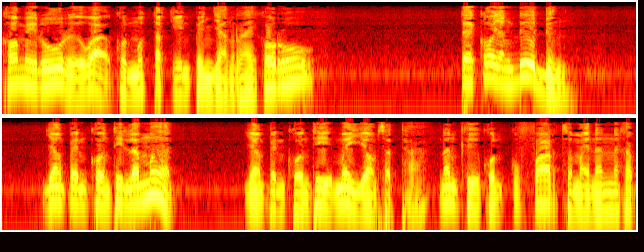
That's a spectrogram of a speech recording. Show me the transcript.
เขาไม่รู้หรือว่าคนมุตตะกินเป็นอย่างไรเขารู้ แต่ก็ยังดื้อดึง ยังเป็นคนที่ละเมิด ยังเป็นคนที่ไม่ยอมศรัทธา นั่นคือคนกุฟฟาร์สมัยนั้นนะครับ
